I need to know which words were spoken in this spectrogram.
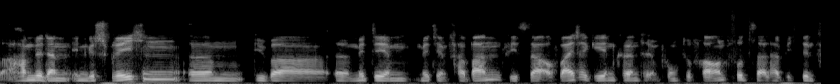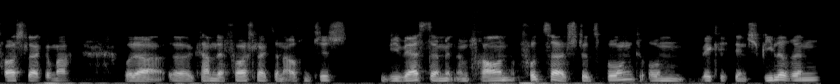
haben wir dann in Gesprächen ähm, über äh, mit dem mit dem Verband, wie es da auch weitergehen könnte im Punkto Frauenfutsal, habe ich den Vorschlag gemacht oder äh, kam der Vorschlag dann auf den Tisch. Wie wäre es denn mit einem Frauenfutsal-Stützpunkt, um wirklich den Spielerinnen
